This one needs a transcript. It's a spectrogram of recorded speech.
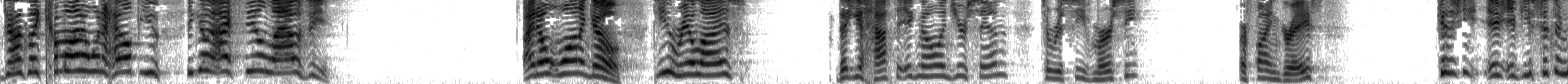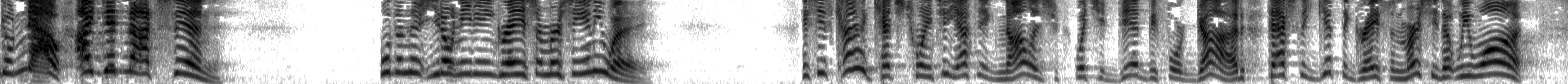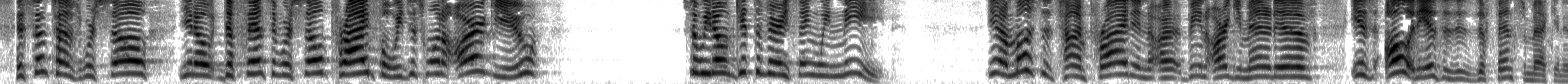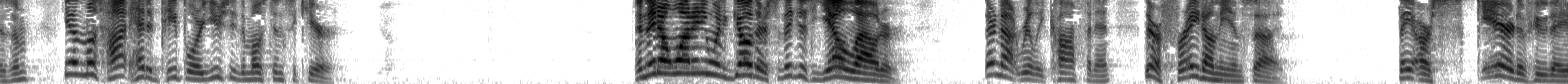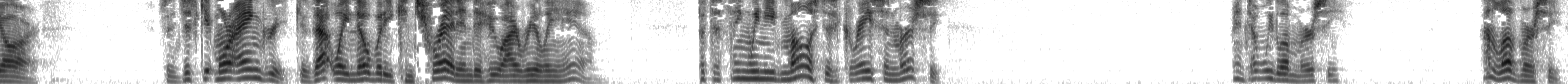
God's like, come on, I want to help you. He goes, I feel lousy. I don't want to go. Do you realize that you have to acknowledge your sin to receive mercy or find grace? Because if if you sit there and go, No, I did not sin, well, then there, you don't need any grace or mercy anyway. You see, it's kind of a catch 22. You have to acknowledge what you did before God to actually get the grace and mercy that we want. And sometimes we're so you know, defensive. We're so prideful. We just want to argue so we don't get the very thing we need. You know, most of the time, pride and uh, being argumentative is all it is is a defense mechanism. You know, the most hot headed people are usually the most insecure. And they don't want anyone to go there, so they just yell louder. They're not really confident, they're afraid on the inside. They are scared of who they are. So just get more angry, because that way nobody can tread into who I really am. But the thing we need most is grace and mercy. Man, don't we love mercy? I love mercy.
